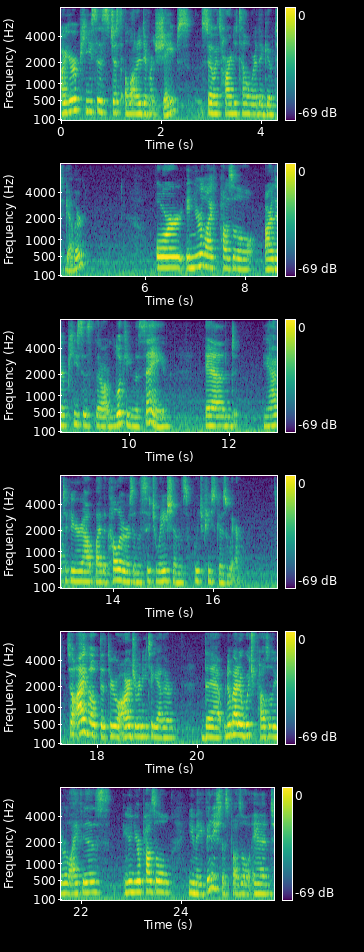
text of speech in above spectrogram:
Are your pieces just a lot of different shapes so it's hard to tell where they go together? Or in your life puzzle, are there pieces that are looking the same and you have to figure out by the colors and the situations which piece goes where? So I hope that through our journey together, that no matter which puzzle your life is, in your puzzle, you may finish this puzzle and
